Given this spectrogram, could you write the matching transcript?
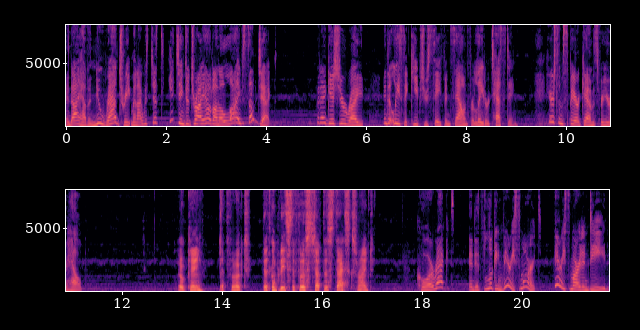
And I have a new rad treatment I was just itching to try out on a live subject. But I guess you're right, and at least it keeps you safe and sound for later testing. Here's some spare chems for your help. Okay, that worked. That completes the first chapter's tasks, right? Correct. And it's looking very smart. Very smart indeed.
